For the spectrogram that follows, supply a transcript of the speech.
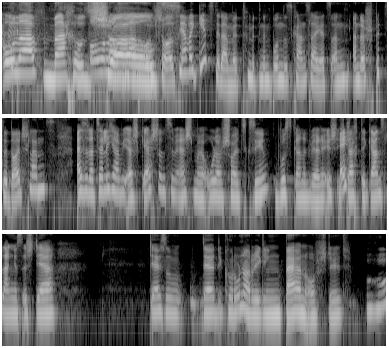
Olaf, mach uns Olaf Mach und Scholz. Scholz. Ja, aber geht's dir damit, mit einem Bundeskanzler jetzt an, an der Spitze Deutschlands? Also tatsächlich habe ich erst gestern zum ersten Mal Olaf Scholz gesehen. Wusste gar nicht, wer er ist. Ich Echt? dachte ganz lange, es ist der, der so, der die Corona-Regeln in Bayern aufstellt. Mhm.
